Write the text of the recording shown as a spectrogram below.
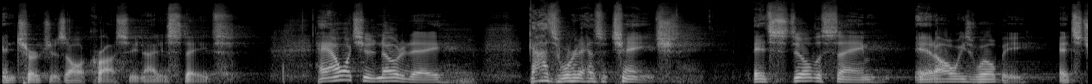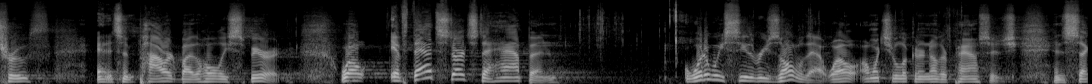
in churches all across the United States. Hey, I want you to know today God's word hasn't changed. It's still the same, it always will be. It's truth, and it's empowered by the Holy Spirit. Well, if that starts to happen, what do we see the result of that? Well, I want you to look at another passage in 2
